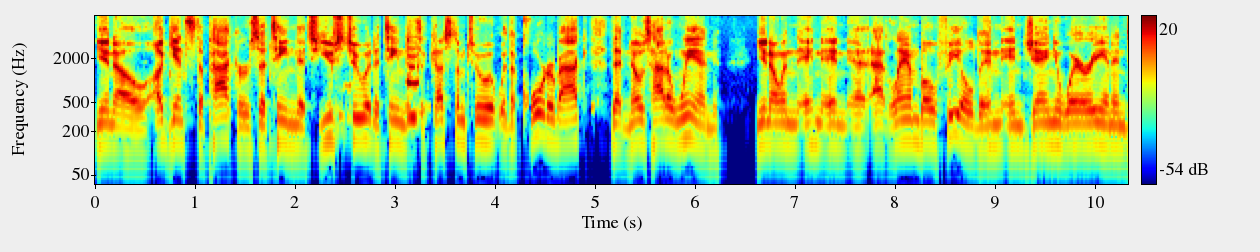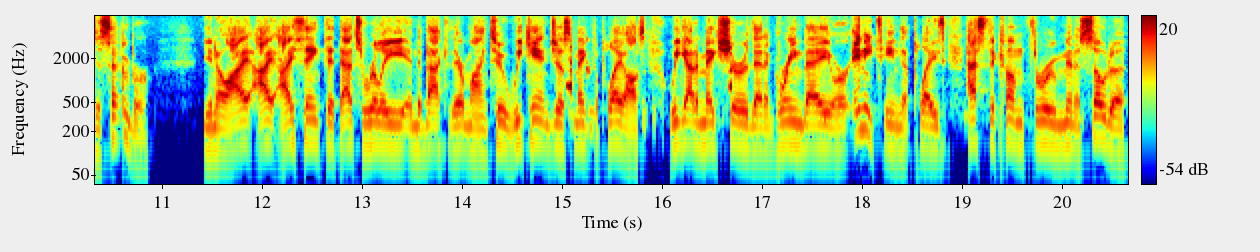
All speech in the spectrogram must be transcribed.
you know, against the Packers, a team that's used to it, a team that's accustomed to it, with a quarterback that knows how to win, you know, in, in, in at Lambeau Field in, in January and in December. You know, I, I, I think that that's really in the back of their mind too. We can't just make the playoffs. We got to make sure that a Green Bay or any team that plays has to come through Minnesota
